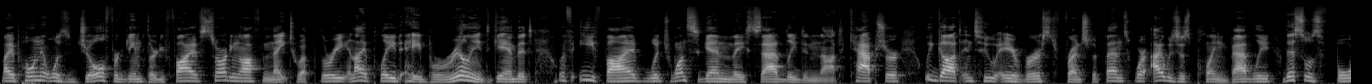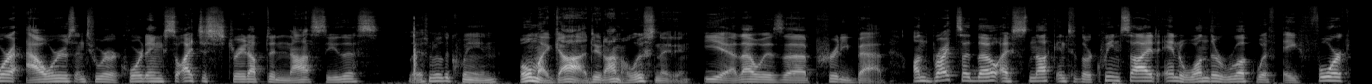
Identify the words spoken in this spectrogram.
My opponent was Joel for game 35, starting off knight to f3, and I played a brilliant gambit with e5, which once again they sadly did not capture, we got into a reversed French defense where I was just playing badly. This was four hours into a recording, so I just straight up did not see this. So just move the queen. Oh my god, dude, I'm hallucinating. Yeah, that was uh, pretty bad. On the bright side, though, I snuck into their queen side and won their rook with a fork,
